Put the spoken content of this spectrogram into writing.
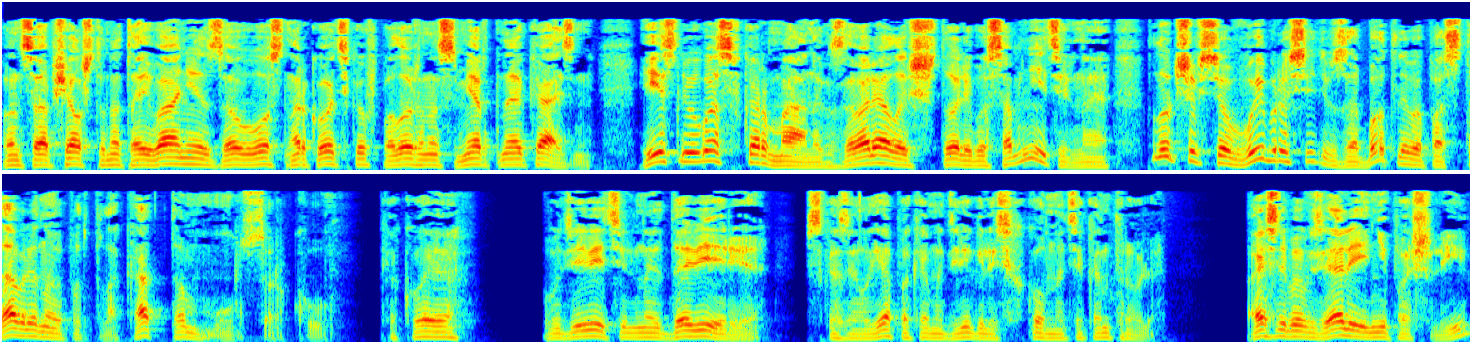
Он сообщал, что на Тайване за увоз наркотиков положена смертная казнь. Если у вас в карманах завалялось что-либо сомнительное, лучше все выбросить в заботливо поставленную под плакатом мусорку. «Какое удивительное доверие», — сказал я, пока мы двигались к комнате контроля. «А если бы взяли и не пошли,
